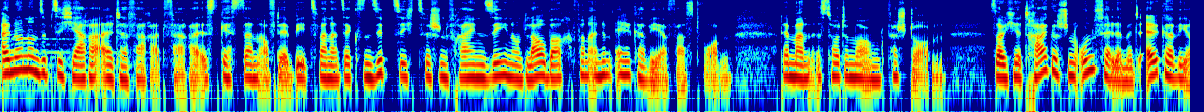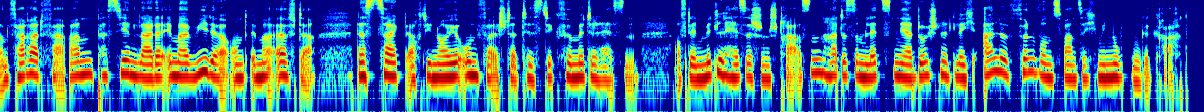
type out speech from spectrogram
Ein 79 Jahre alter Fahrradfahrer ist gestern auf der B276 zwischen Freien Seen und Laubach von einem LKW erfasst worden. Der Mann ist heute Morgen verstorben. Solche tragischen Unfälle mit Lkw und Fahrradfahrern passieren leider immer wieder und immer öfter. Das zeigt auch die neue Unfallstatistik für Mittelhessen. Auf den mittelhessischen Straßen hat es im letzten Jahr durchschnittlich alle 25 Minuten gekracht.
